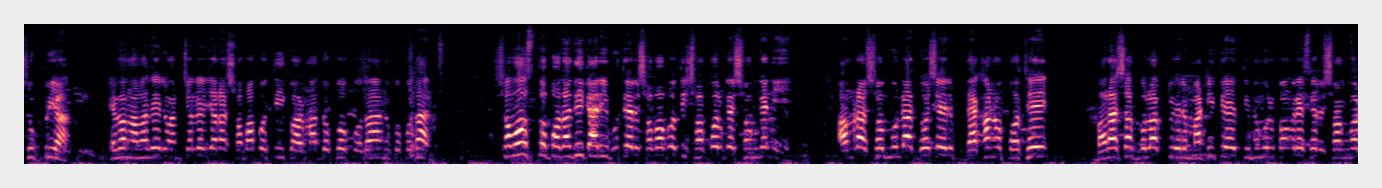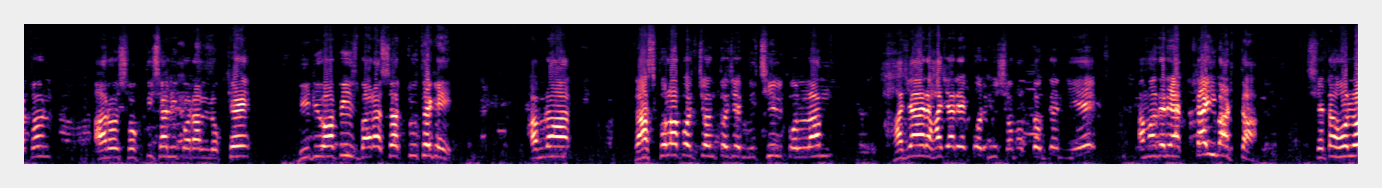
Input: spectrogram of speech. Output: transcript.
সুপ্রিয়া এবং আমাদের অঞ্চলের যারা সভাপতি, কর্মাধ্যক্ষ, প্রধান, উপপ্রধান, সমস্ত পদাধিকারী, বুথের সভাপতি সকলকে সঙ্গে নিয়ে আমরা শম্ভুনাথ ঘোষের দেখানো পথে বারাসাত ব্লক টু এর মাটিতে তৃণমূল কংগ্রেসের সংগঠন আরও শক্তিশালী করার লক্ষ্যে বিডিও অফিস বারাসাত টু থেকে আমরা রাজখোলা পর্যন্ত যে মিছিল করলাম হাজার হাজারে কর্মী সমর্থকদের নিয়ে আমাদের একটাই বার্তা, সেটা হলো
